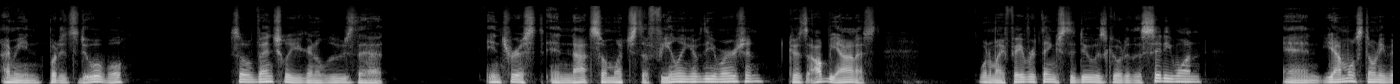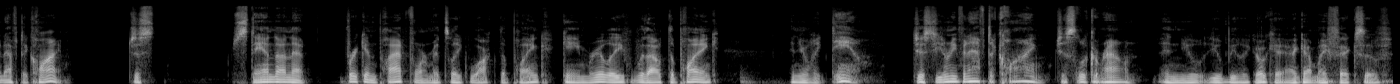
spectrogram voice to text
I mean, but it's doable. So eventually you're going to lose that interest in not so much the feeling of the immersion. Because I'll be honest, one of my favorite things to do is go to the city one, and you almost don't even have to climb. Just stand on that freaking platform. It's like walk the plank game, really, without the plank. And you're like, damn, just you don't even have to climb. Just look around, and you'll you'll be like, okay, I got my fix of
